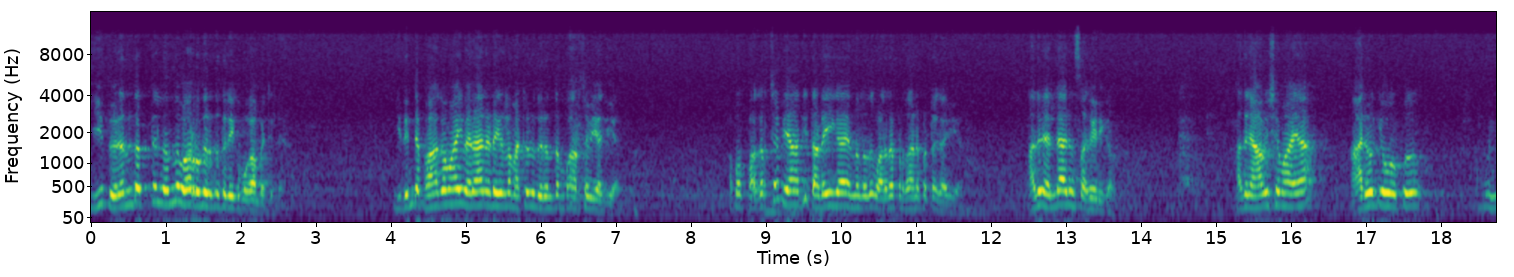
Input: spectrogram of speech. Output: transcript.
ഈ ദുരന്തത്തിൽ നിന്ന് വേറൊരു ദുരന്തത്തിലേക്ക് പോകാൻ പറ്റില്ല. ഇതിന്റെ ഭാഗമായി വരാനിടയുള്ള മറ്റൊരു ദുരന്തം പകർച്ചവ്യാധിയാണ് അപ്പോൾ പകർച്ചവ്യാധി തടയുക എന്നുള്ളത് വളരെ പ്രധാനപ്പെട്ട കാര്യമാണ്. അതിനെല്ലാവരും സഹകരിക്കണം. അതിനാവശ്യമായ ആരോഗ്യവകുപ്പ് മുൻ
